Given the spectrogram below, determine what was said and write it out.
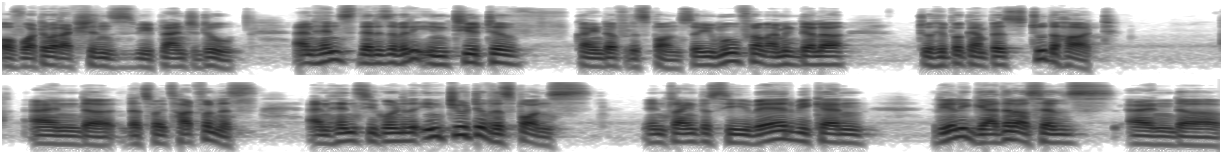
of whatever actions we plan to do. And hence, there is a very intuitive kind of response. So you move from amygdala to hippocampus to the heart. And uh, that's why it's heartfulness. And hence, you go into the intuitive response in trying to see where we can really gather ourselves and uh,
